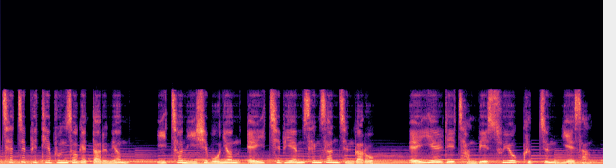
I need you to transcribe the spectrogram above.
챗GPT 분석에 따르면 2025년 HBM 생산 증가로 ALD 장비 수요 급증 예상.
